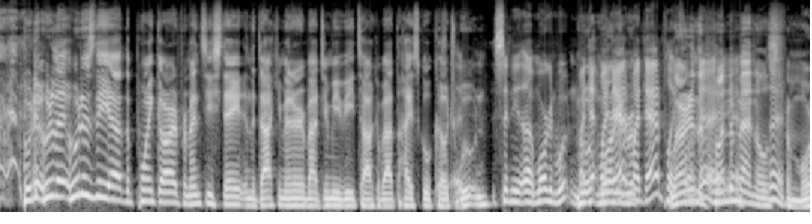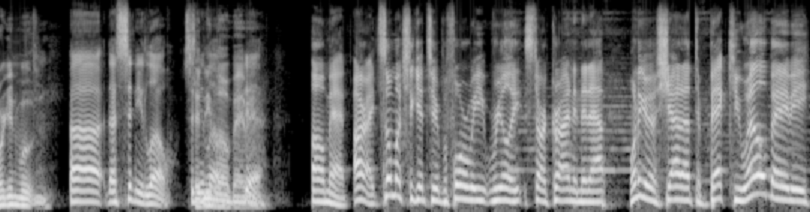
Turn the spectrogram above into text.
who do who do they who does the uh, the point guard from NC State in the documentary about Jimmy V talk about the high school coach Wooten? Sydney uh, Morgan Wooten. My, Mo- da- my dad, Ro- my dad played. for learning the Yeah, yeah, fundamentals yeah. from Morgan Wooten. Uh, that's Sidney Lowe. Sydney, Sidney Lowe. Lowe, baby. Yeah. Oh man. All right. So much to get to before we really start grinding it out. Want to give a shout out to BetQL, baby.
